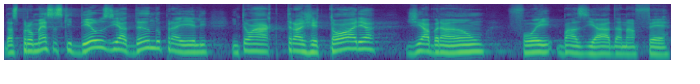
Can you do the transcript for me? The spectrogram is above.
das promessas que Deus ia dando para ele. Então a trajetória de Abraão foi baseada na fé.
